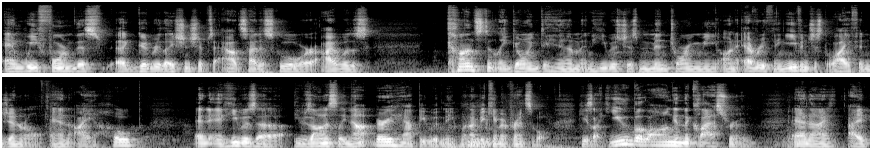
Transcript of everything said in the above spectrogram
And we formed this uh, good relationships outside of school where I was constantly going to him and he was just mentoring me on everything, even just life in general. And I hope and, and he was uh, he was honestly not very happy with me when I became a principal. He's like, "You belong in the classroom," and I, I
